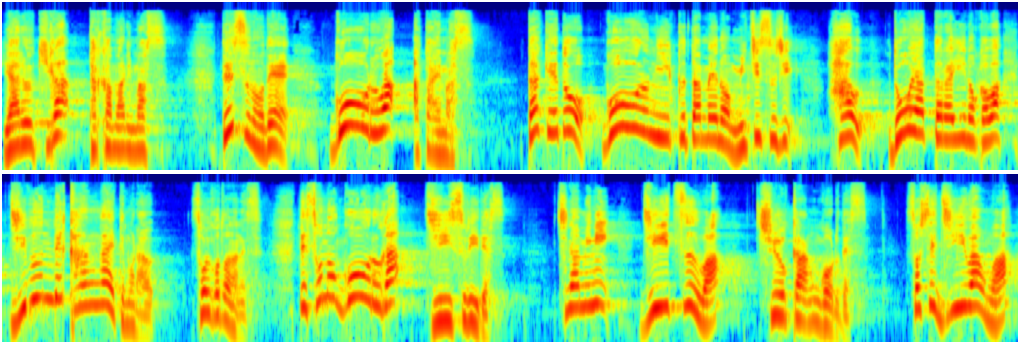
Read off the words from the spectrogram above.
やる気が高まります。ですのでゴールは与えます。だけどゴールに行くための道筋 How どうやったらいいのかは自分で考えてもらう。そういうことなんです。でそのゴールが G3 です。ちなみに G2 は中間ゴールです。そして G1 は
